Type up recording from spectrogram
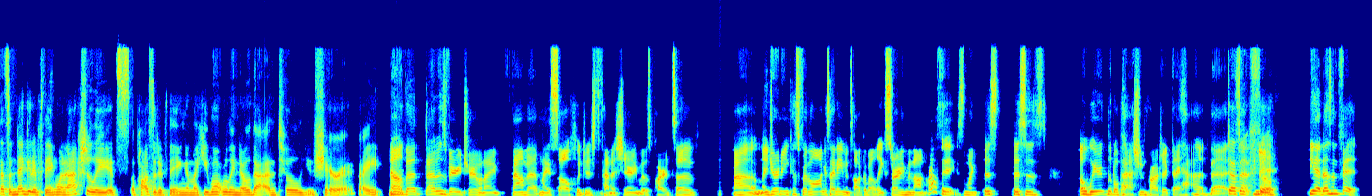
that's a negative thing when actually it's a positive thing and like you won't really know that until you share it right no that that is very true and i found that myself with just kind of sharing those parts of um, my journey because for the longest i didn't even talk about like starting the nonprofit because i'm like this this is a weird little passion project i had that doesn't fit know, yeah it doesn't fit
